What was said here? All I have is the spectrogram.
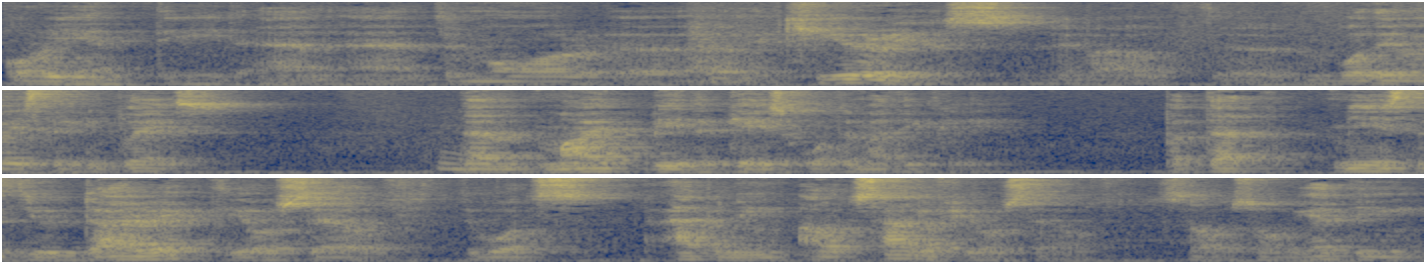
oriented and, and more uh, curious about uh, whatever is taking place Mm. than might be the case automatically. But that means that you direct yourself to what's happening outside of yourself. So, so getting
